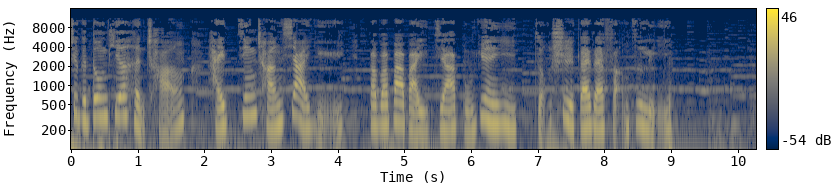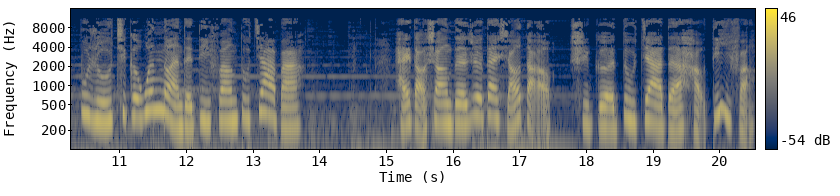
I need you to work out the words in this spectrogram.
这个冬天很长，还经常下雨。巴巴爸爸一家不愿意总是待在房子里，不如去个温暖的地方度假吧。海岛上的热带小岛是个度假的好地方。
